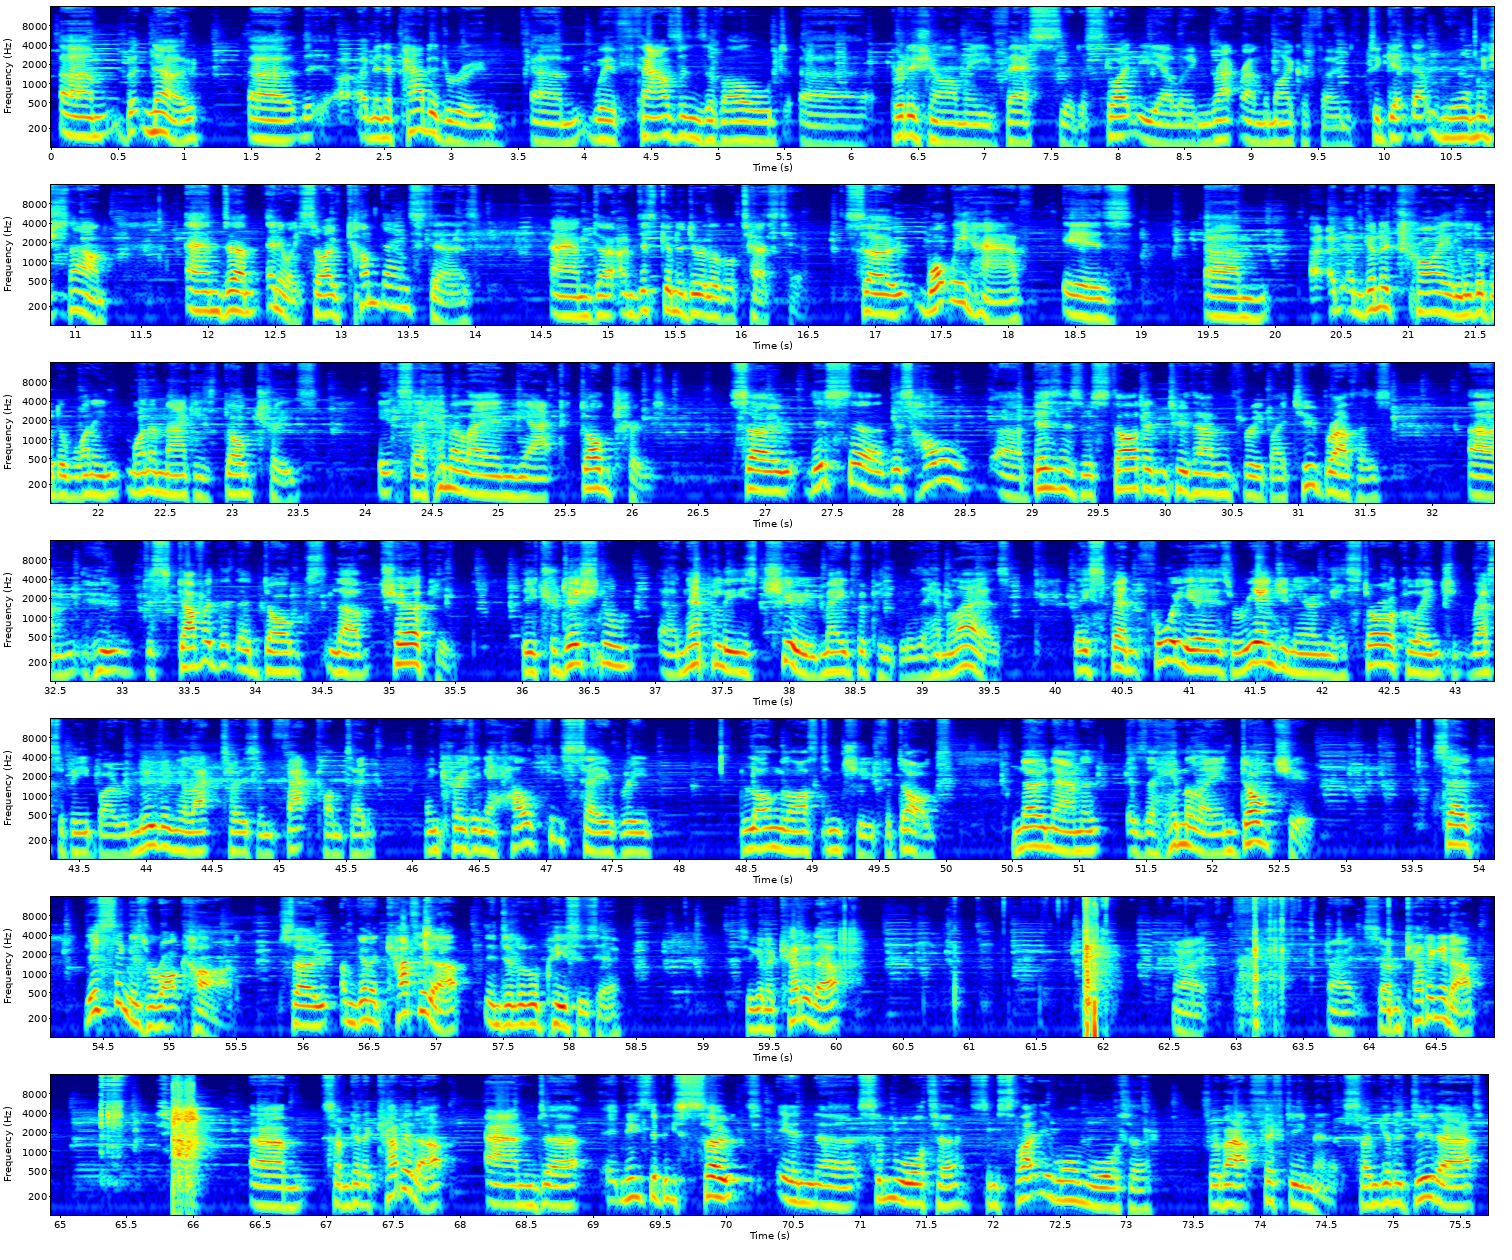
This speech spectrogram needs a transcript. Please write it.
um, but no, uh, I'm in a padded room um, with thousands of old uh, British Army vests that are slightly yelling, wrapped around the microphone to get that warmish sound. And um, anyway, so I've come downstairs, and uh, I'm just going to do a little test here. So what we have is um, I, am going to try a little bit of one, one of Maggie's dog treats. It's a Himalayan yak dog treat. So this uh, this whole uh, business was started in 2003 by two brothers um, who discovered that their dogs love chhurpi, the traditional uh, Nepalese chew made for people of the Himalayas. They spent four years re-engineering the historical ancient recipe by removing the lactose and fat content and creating a healthy, savoury, long lasting chew for dogs, known now as a Himalayan dog chew. So this thing is rock hard. So I'm going to cut it up into little pieces here. So you're going to cut it up. All right. All right. So I'm cutting it up. Um, so I'm going to cut it up, and uh, it needs to be soaked in uh, some water, some slightly warm water, for about 15 minutes. So I'm going to do that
